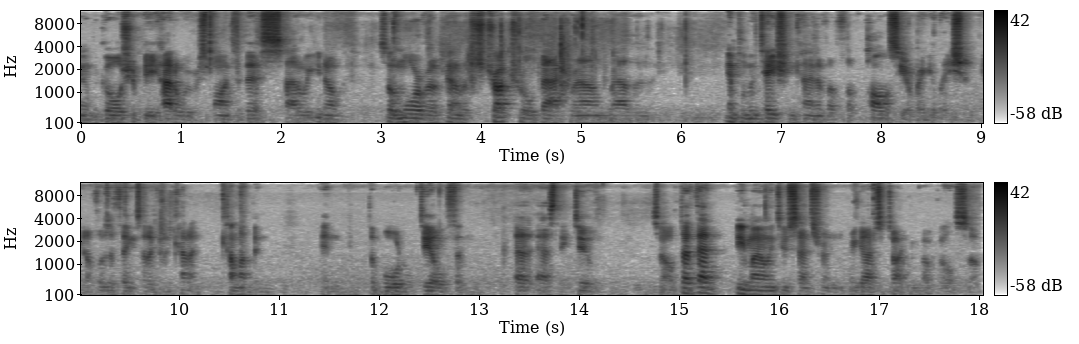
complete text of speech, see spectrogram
You know, the goal should be, how do we respond to this, how do we, you know, so more of a kind of a structural background rather than implementation kind of of a policy or regulation, you know, those are things that are gonna kind of come up and, and the board will deal with them a- as they do. So that that'd be my only two cents in regards to talking about goals, so.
